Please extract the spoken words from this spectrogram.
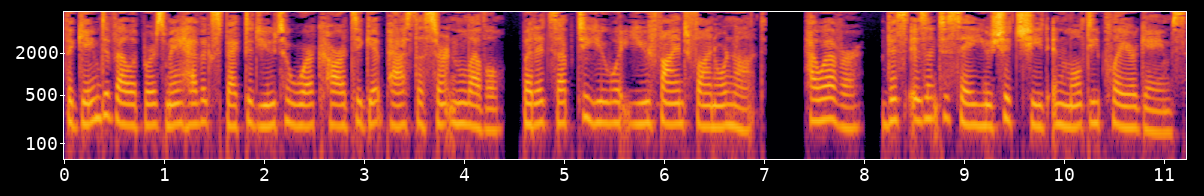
The game developers may have expected you to work hard to get past a certain level, but it's up to you what you find fun or not. However, this isn't to say you should cheat in multiplayer games.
